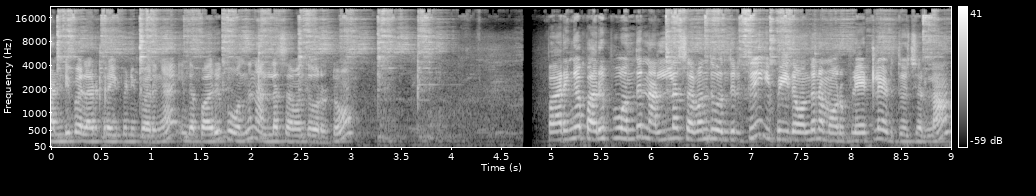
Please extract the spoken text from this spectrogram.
கண்டிப்பாக எல்லோரும் ட்ரை பண்ணி பாருங்கள் இந்த பருப்பு வந்து நல்லா செவந்து வரட்டும். பாருங்கள் பருப்பு வந்து நல்லா செவந்து வந்துடுச்சு இப்போ இதை வந்து நம்ம ஒரு பிளேட்டில் எடுத்து வச்சிடலாம்.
